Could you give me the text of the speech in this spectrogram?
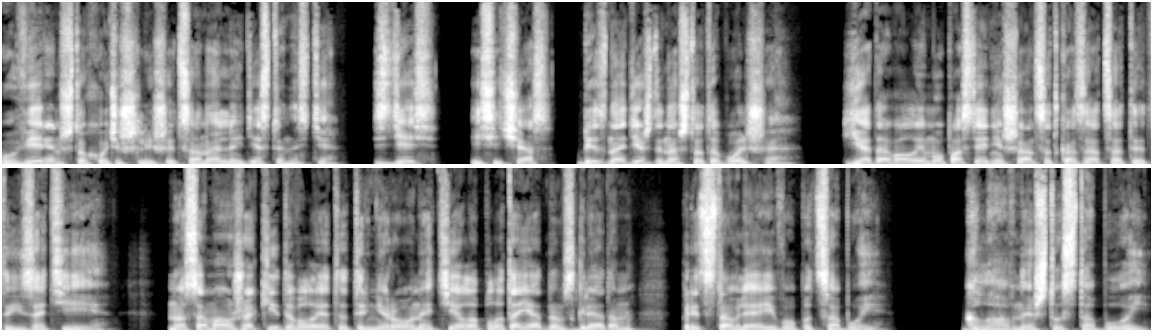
Уверен, что хочешь лишиться анальной девственности? Здесь и сейчас, без надежды на что-то большее». Я давала ему последний шанс отказаться от этой затеи, но сама уже окидывала это тренированное тело плотоядным взглядом, представляя его под собой. «Главное, что с тобой.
